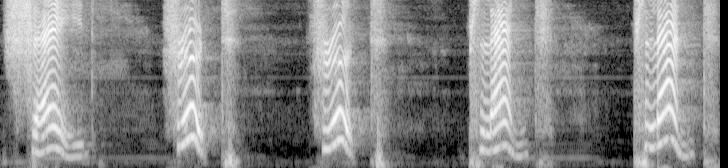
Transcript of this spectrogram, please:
shade, fruit, fruit, plant, plant.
